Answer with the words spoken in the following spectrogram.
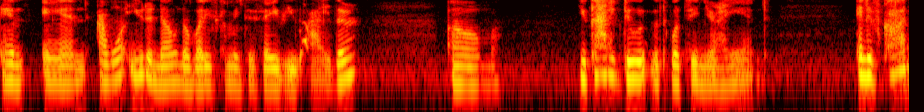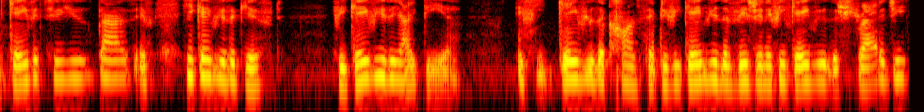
and and I want you to know nobody's coming to save you either. Um, you got to do it with what's in your hand. And if God gave it to you, guys, if He gave you the gift, if He gave you the idea, if He gave you the concept, if He gave you the vision, if He gave you the strategy,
